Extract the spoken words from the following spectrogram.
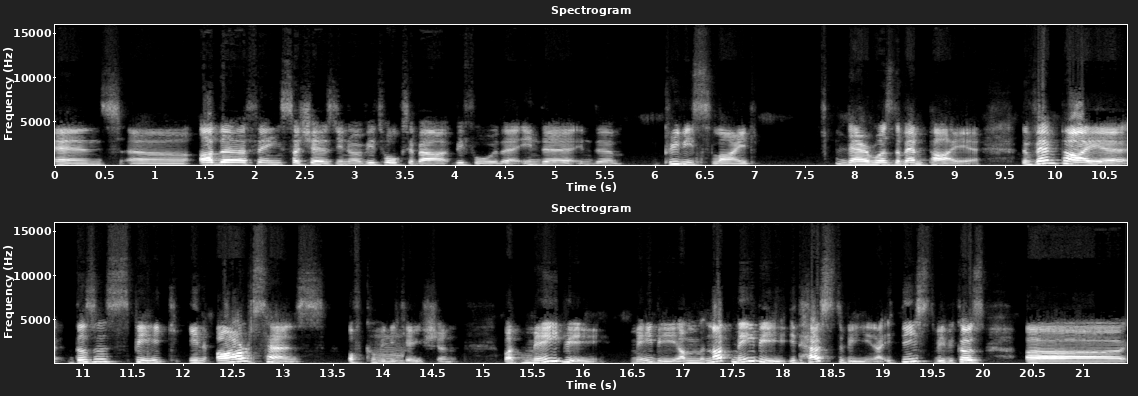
and uh, other things such as you know we talked about before that in the in the previous slide there was the vampire. The vampire doesn't speak in our sense of communication but maybe maybe um not maybe it has to be it needs to be because uh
